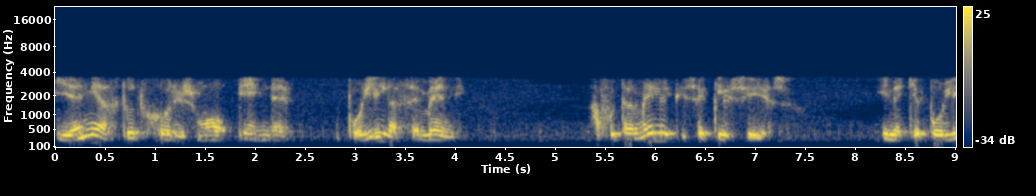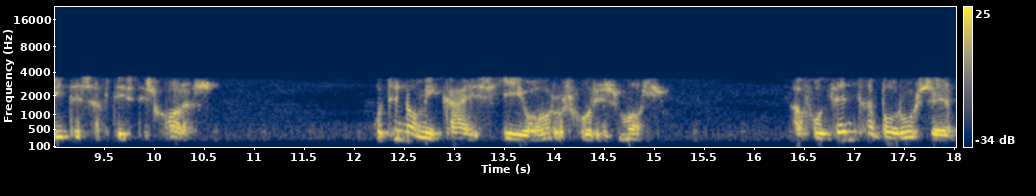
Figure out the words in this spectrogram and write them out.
Η έννοια αυτού του χωρισμού είναι πολύ λαθεμένη αφού τα μέλη της Εκκλησίας είναι και πολίτες αυτής της χώρας. Ούτε νομικά ισχύει ο όρος χωρισμός αφού δεν θα μπορούσε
